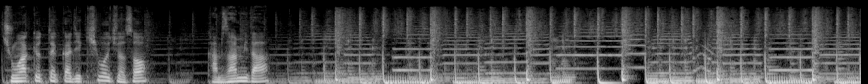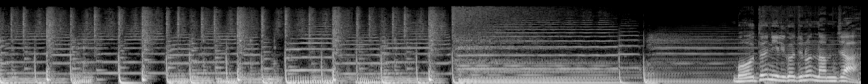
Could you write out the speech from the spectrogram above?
중학교 때까지 키워주셔서 감사합니다. 뭐든 읽어주는 남자.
